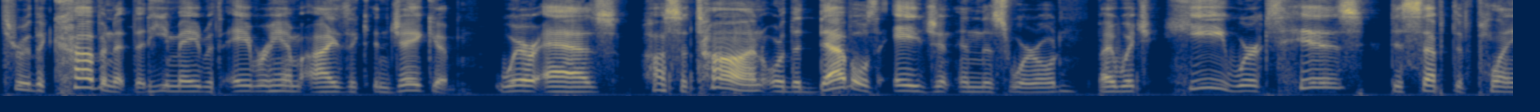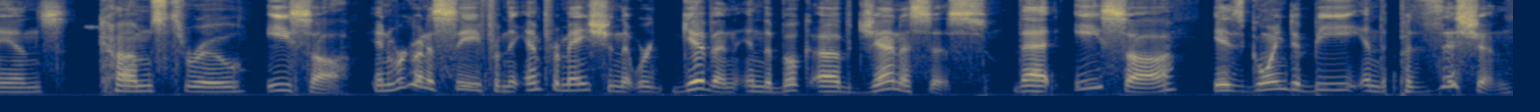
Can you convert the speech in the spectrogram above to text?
through the covenant that he made with Abraham, Isaac, and Jacob. Whereas Hasatan, or the devil's agent in this world, by which he works his deceptive plans, comes through Esau. And we're going to see from the information that we're given in the book of Genesis that Esau is going to be in the position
